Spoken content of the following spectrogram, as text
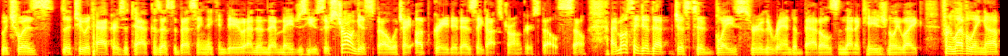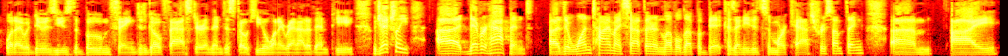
which was the two attackers attack because that's the best thing they can do. And then the mages use their strongest spell, which I upgraded as they got stronger spells. So I mostly did that just to blaze through the random battles. And then occasionally, like for leveling up, what I would do is use the boom thing to go faster and then just go heal when I ran out of MP, which actually uh, never happened. Uh, the one time I sat there and leveled up a bit because I needed some more cash for something, um, I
